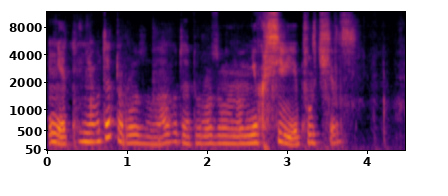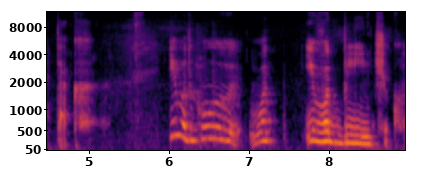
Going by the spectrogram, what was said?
Нет, не вот эту розовую, а вот эту розовую. Она у меня красивее получилась. Так. И вот такую вот, и вот блинчик.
